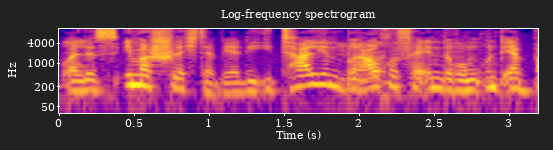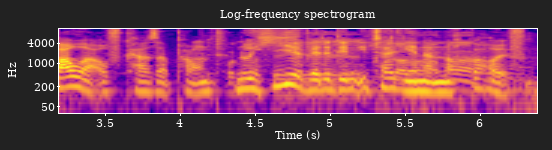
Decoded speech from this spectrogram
weil es immer schlechter werde. Italien brauche Veränderung und er baue auf Casa Pound. Nur hier werde den Italienern noch geholfen.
